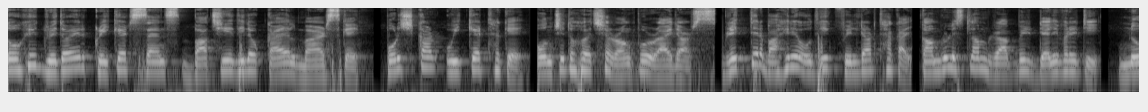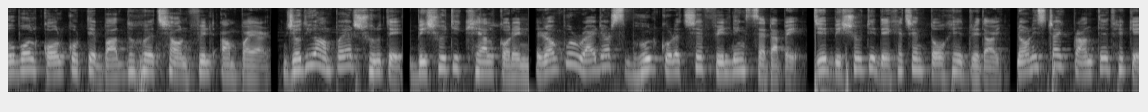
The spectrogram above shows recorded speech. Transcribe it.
তৌহিদ হৃদয়ের ক্রিকেট সেন্স বাঁচিয়ে দিল কায়েল মায়ার্সকে। পরিষ্কার উইকেট থেকে বঞ্চিত হয়েছে রংপুর রাইডার্স। বৃত্তের বাহিরে অধিক ফিল্ডার থাকায় কামরুল ইসলাম রাব্বির ডেলিভারিটি নো বল কল করতে বাধ্য হয়েছে অনফিল্ড আম্পায়ার। যদিও আম্পায়ার শুরুতে বিষয়টি খেয়াল করেন, রংপুর রাইডার্স ভুল করেছে ফিল্ডিং সেট যে বিষয়টি দেখেছেন তৌহিদ হৃদয়। নন স্ট্রাইক প্রান্তে থেকে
